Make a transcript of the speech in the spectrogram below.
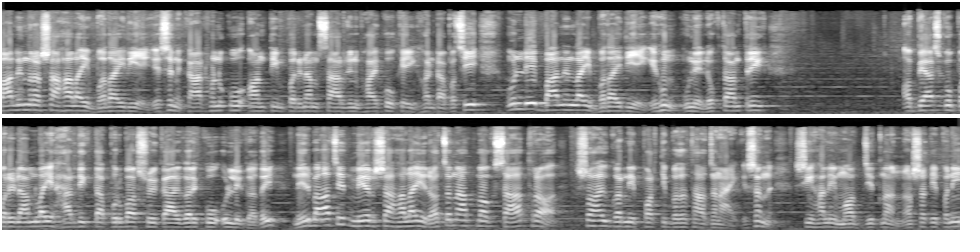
बालेन्द्र शाहलाई बधाई दिएका छिन् काठमाडौँको अन्तिम परिणाम सार्वजनिक भएको केही घन्टापछि उनले बालेनलाई बधाई दिएकी हुन् उनले लोकतान्त्रिक अभ्यासको परिणामलाई हार्दिकतापूर्वक स्वीकार गरेको उल्लेख गर्दै निर्वाचित मेयर शाहलाई रचनात्मक साथ र सहयोग गर्ने प्रतिबद्धता जनाएकी छन्। सिंहले मत जित्न नसके पनि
